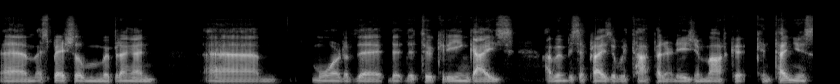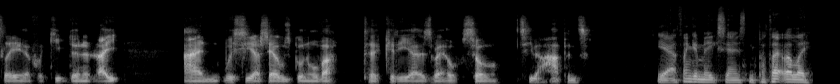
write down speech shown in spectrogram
um, especially when we bring in um, more of the, the, the two Korean guys. I wouldn't be surprised if we tap in an Asian market continuously if we keep doing it right, and we see ourselves going over to Korea as well. So see what happens. Yeah, I think it makes sense, and particularly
